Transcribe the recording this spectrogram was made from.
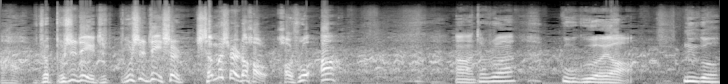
啊，我说不是这，不是这事儿，什么事儿都好好说啊。”啊，他说谷歌呀，那个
